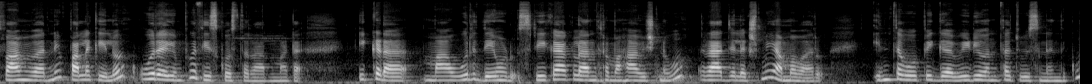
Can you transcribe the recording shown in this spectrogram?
స్వామివారిని పల్లకీలో ఊరేగింపుకు తీసుకొస్తున్నారనమాట ఇక్కడ మా ఊరి దేవుడు శ్రీకాకుళాంధ్ర మహావిష్ణువు రాజ్యలక్ష్మి అమ్మవారు. ఇంత ఓపిగ్గా వీడియో అంతా చూసినందుకు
